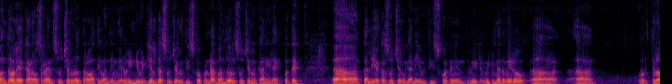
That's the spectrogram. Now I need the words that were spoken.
బంధువుల యొక్క అనవసరమైన సూచనలు తర్వాత ఇవన్నీ మీరు ఇండివిజువల్గా సూచనలు తీసుకోకుండా బంధువుల సూచనలు కానీ లేకపోతే తల్లి యొక్క సూచనలు కానీ ఇవి తీసుకోవటం వీటి వీటి మీద మీరు వృత్తిలో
